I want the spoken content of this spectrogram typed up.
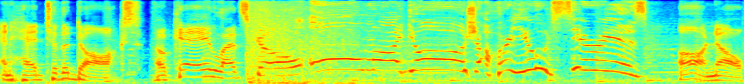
and head to the docks. Okay, let's go. Oh my gosh. Are you serious? Oh no.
